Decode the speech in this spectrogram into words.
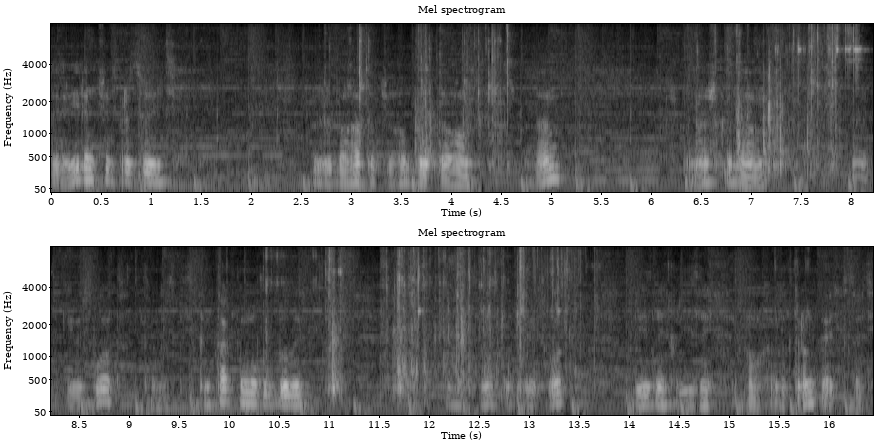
Перевіримо, чим працюють. Дуже багато чого битого. Шкода. Шкода, шкода. Ось такий ось лот. Нас якісь контакти, мабуть, були. Ось такий ось різних різних. О, електрон 5, кстати.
